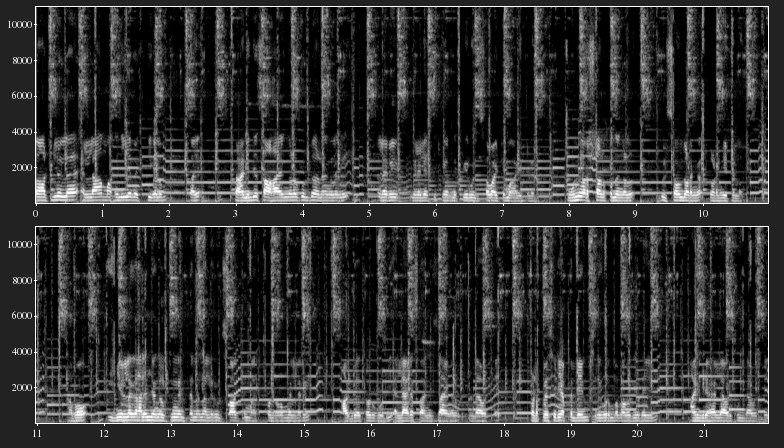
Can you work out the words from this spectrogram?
നാട്ടിലുള്ള എല്ലാ മഹനീയ വ്യക്തികളും സാന്നിധ്യ സഹായങ്ങൾ കൊണ്ടാണ് ഞങ്ങൾ വളരെ നിലയിൽ എത്തിച്ചേർന്ന് ഇപ്പോൾ ഒരു ഉത്സവമായിട്ട് മാറിയിട്ടുള്ളത്. മൂന്ന് വർഷമാണ് ഇപ്പോൾ ഞങ്ങൾ ഉത്സവം തുടങ്ങ തുടങ്ങിയിട്ടുള്ളത്. അപ്പോൾ ഇനിയുള്ള കാലം ഞങ്ങൾക്ക് ഇങ്ങനെ തന്നെ നല്ലൊരു ഉത്സവമാക്കി മാറ്റിക്കൊണ്ടുപോകണം എന്നുള്ളൊരു ആഗ്രഹത്തോടു കൂടി എല്ലാവരും സാന്നിധ്യ സഹായങ്ങളും ഉണ്ടാവട്ടെ. വടപ്പളശ്ശേരി അപ്പന്റെയും ശ്രീ കുറുമ്പ ഭഗവതിയുടെയും അനുഗ്രഹം എല്ലാവർക്കും ഉണ്ടാവട്ടെ.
